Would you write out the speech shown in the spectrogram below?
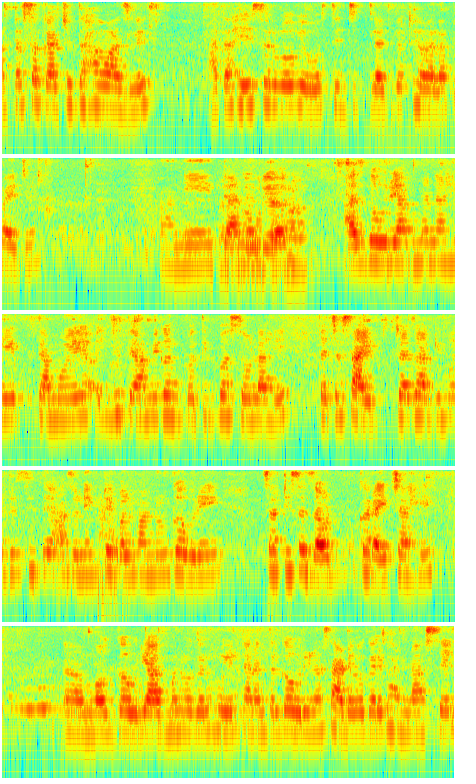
आता सकाळचे दहा वाजलेत. आता हे सर्व व्यवस्थित जिथल्या तिथं ठेवायला पाहिजे. आणि त्यानंतर. आज गौरी आगमन आहे. त्यामुळे जिथे आम्ही गणपती बसवला आहे त्याच्या साईडच्या जागेमध्येच तिथे अजून एक टेबल मांडून गौरीसाठी सजावट करायची आहे. मग गौरी आगमन वगैरे होईल. त्यानंतर गौरीना साडे वगैरे घालणं असेल.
